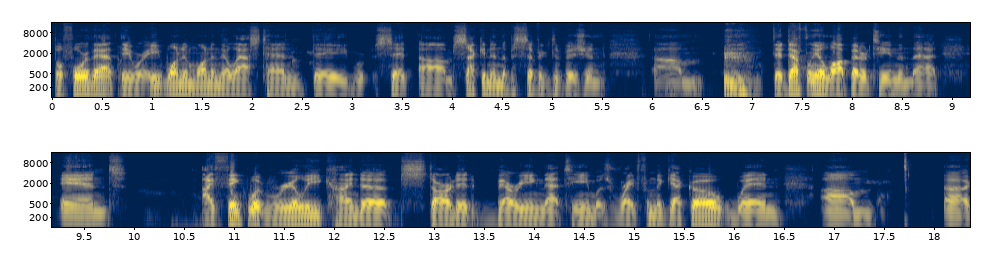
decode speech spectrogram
before that, they were eight one and one in their last ten. They sit um, second in the Pacific Division. Um, they're definitely a lot better team than that, and I think what really kind of started burying that team was right from the get go when um, uh,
